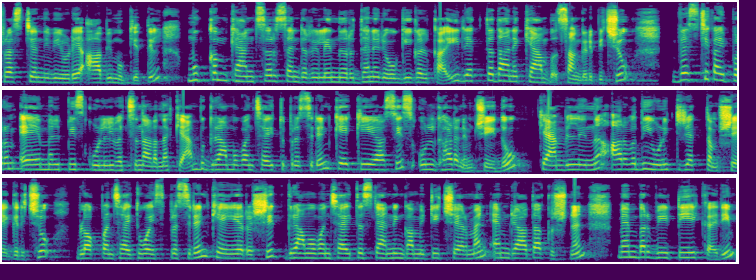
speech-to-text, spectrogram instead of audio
trust എന്നിവയുടെ ആഭിമുഖ്യത്തിൽ മുക്കം ക്യാൻസർ സെന്ററിലെ നിർധന രോഗികൾക്കായി രക്തദാന ക്യാമ്പ് സംഘടിപ്പിച്ചു. West Kaipuram A M L P സ്കൂളിൽ വെച്ച് നടന്ന ക്യാമ്പ് ഗ്രാമപഞ്ചായത്ത് പ്രസിഡന്റ് കെ കെ ആസിസ് ഉദ്ഘാടനം ചെയ്തു. ക്യാമ്പിൽ നിന്ന് അറുപത് യൂണിറ്റ് രക്തം ശേഖരിച്ചു. Block panchayat vice president K A Rasheed ഗ്രാമപഞ്ചായത്ത് standing committee chairman M Radhakrishnan member V T A Kareem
